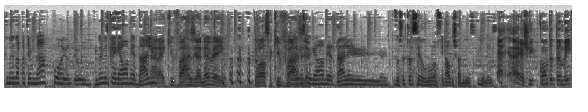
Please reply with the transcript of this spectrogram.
que não ia dar pra terminar. Porra, eu, eu primeira vez que eu ia ganhar uma medalha. Caralho, que várzea, né, velho? Nossa, que Primeira vez que eu ia várzea. ganhar uma medalha e o professor cancelou a final do xadrez. Que beleza. É, acho que conta também.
